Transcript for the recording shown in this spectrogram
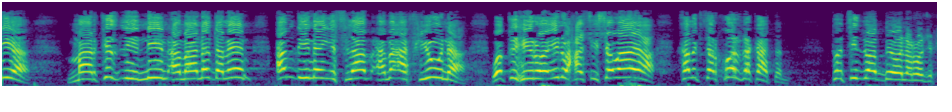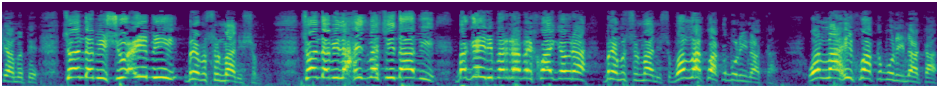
نییە. مارکز نین ئەمانە دەڵێن ئەم دینەی ئیسلام ئەمە ئەفیونە. وەکو هیرۆئین و حەشیشە وایە خەڵک سەرخۆش دەکاتن. تۆ چی جواب دێوە لە ڕۆژی قیامەتێ؟ چۆن دەبی شوعی بی برێ مسلمانیشم چۆن دەبی لە حیزمەتی دابی بەگەیری بەرنامەی خوای گەورە برێ مسلمانیشم والله خوا قبولی ناکات. والله خوا قبولی ناکات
